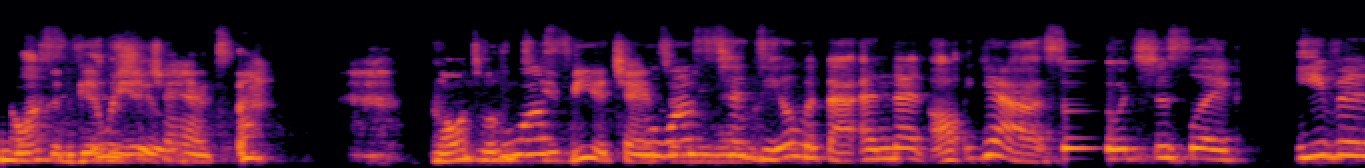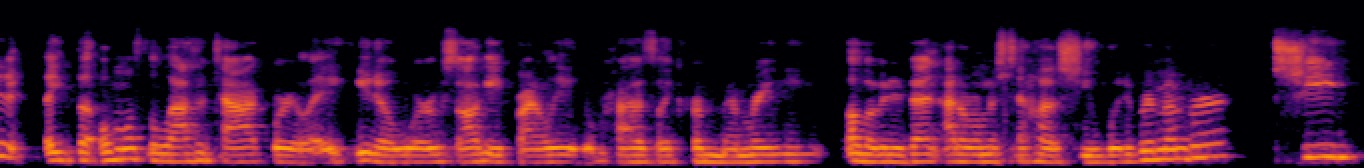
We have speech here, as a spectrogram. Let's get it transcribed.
no wants to give me a chance? no one's willing wants, to give me a chance. Who wants anymore. to deal with that? And then all yeah, so it's just like even like the almost the last attack where like you know where Usagi finally has like her memory of an event. I don't understand how she would remember. She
